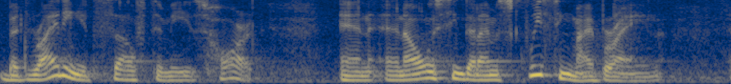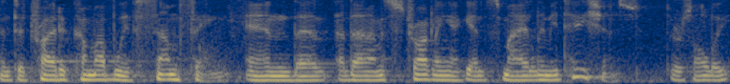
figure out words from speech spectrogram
But writing itself to me is hard. And, and I always think that I'm squeezing my brain and to try to come up with something and that, that I'm struggling against my limitations. There's only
